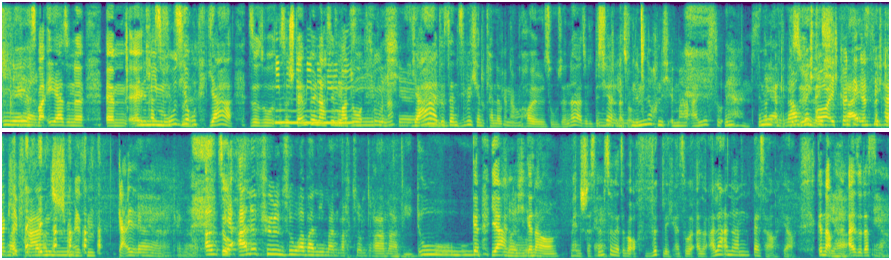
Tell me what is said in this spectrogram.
Ja. Das war eher so eine, ähm, äh, eine Klassifizierung. Mimose. Ja, so, so, so Stempel nach dem Motto, ja, du Sensibelchen, du kleine genau. Heulsuse, ne? Also ein bisschen. Also, nimm doch nicht immer alles so ernst. Nimm ja, genau, persönlich. Oh, ich könnte den ganzen Tag hier Phrasen schmeißen. Geil. Ja, ja, genau. Und so. wir alle fühlen so, aber niemand macht so ein Drama wie du. Ja, genau genau. Mensch, das ja. nimmst du jetzt aber auch wirklich. Also, also alle anderen besser, ja. Genau. Ja, also das, ja.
